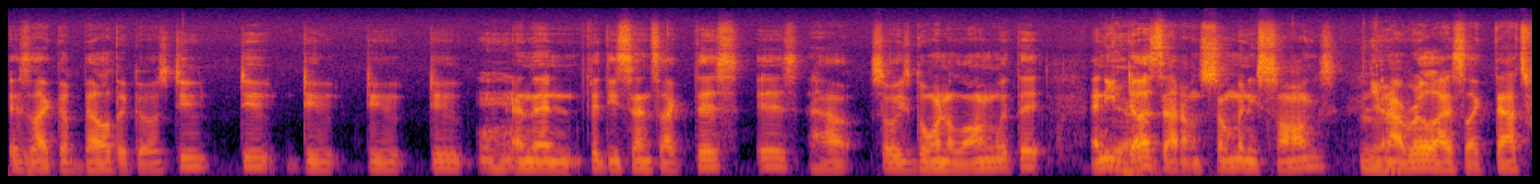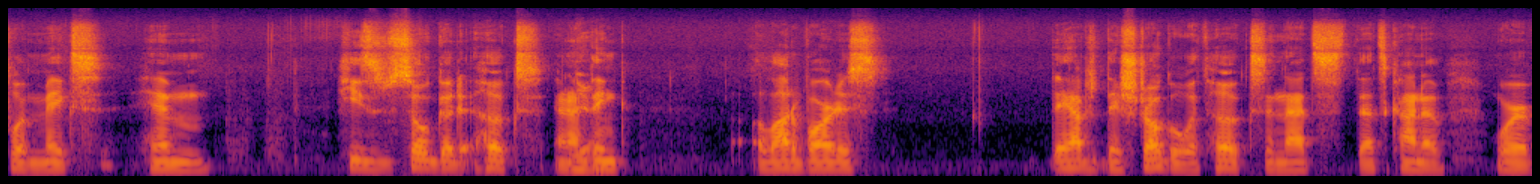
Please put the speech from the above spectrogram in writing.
is like a bell that goes do do do do do Mhm. and then 50 Cent's like this is how so he's going along with it and he Yeah. does that on so many songs Yeah. and I realized like that's what makes him he's so good at hooks and I think a lot of artists they have they struggle with hooks and that's that's kind of where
